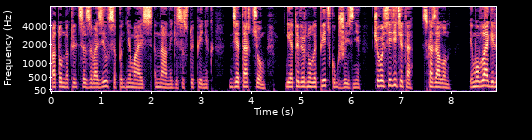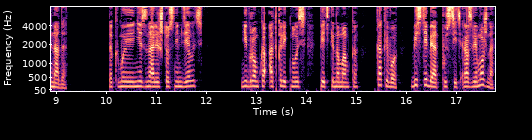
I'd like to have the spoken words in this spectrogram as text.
Потом на крыльце завозился, поднимаясь на ноги со ступенек, дед Артем, и это вернуло Петьку к жизни. — Чего сидите-то? — сказал он. — Ему в лагерь надо. — Так мы не знали, что с ним делать. Негромко откликнулась Петькина мамка. — Как его без тебя отпустить? Разве можно?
